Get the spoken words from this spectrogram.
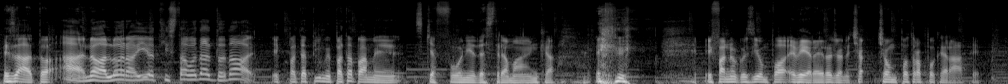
Esatto. Ah, no, allora io ti stavo dando no. E patapime patapame schiaffoni a destra manca e fanno così un po'. È vero, hai ragione, c'è, c'è un po' troppo karate.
